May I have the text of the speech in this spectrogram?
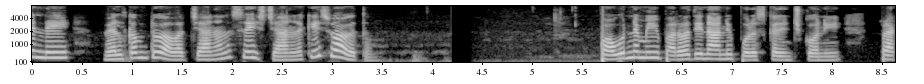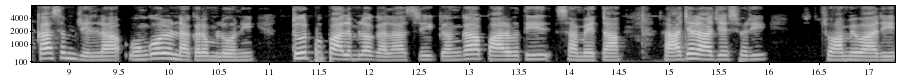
అండి. వెల్కమ్ టు అవర్ ఛానల్ శ్రీస్ ఛానల్కి స్వాగతం. పౌర్ణమి పర్వదినాన్ని పురస్కరించుకొని ప్రకాశం జిల్లా ఒంగోలు నగరంలోని తూర్పుపాలెంలో గల శ్రీ గంగా పార్వతీ సమేత రాజరాజేశ్వరి స్వామివారి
